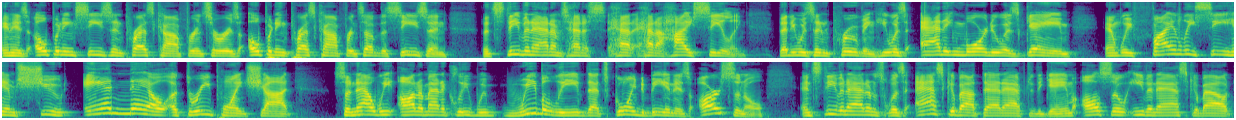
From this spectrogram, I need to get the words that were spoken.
in his opening season press conference or his opening press conference of the season that Steven Adams had a, had, had a high ceiling, that he was improving, he was adding more to his game and we finally see him shoot and nail a three-point shot. So now we automatically we we believe that's going to be in his arsenal. And Steven Adams was asked about that after the game. Also, even asked about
